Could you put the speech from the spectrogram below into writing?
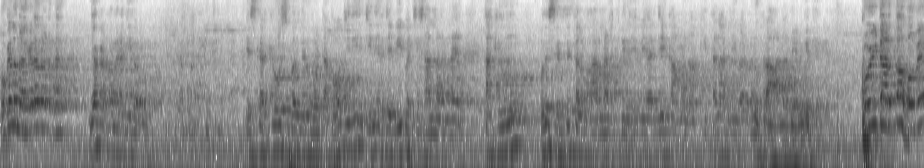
ਉਹ ਕਹਿੰਦਾ ਮੈਂ ਕਿਹੜਾ ਲੜਦਾ ਜਾਂ ਕਰਦਾ ਮੇਰਾ ਕੀ ਕਰੂੰਗਾ? ਇਸ ਕਰਕੇ ਉਸ ਬੰਦੇ ਨੂੰ ਵੋਟਾਂ ਪਾਓ ਜਿਹਦੀ ਜਿਹਨੇ ਹਜੇ 20 25 ਸਾਲ ਲੜਨਾ ਹੈ, ਤਾਂ ਕਿ ਉਹਨੂੰ ਉਹਦੇ ਸਿਰ ਤੇ ਤਲਵਾਰ ਲਟਕਦੀ ਰਹੇ ਵੀ ਯਾਰ ਜੇ ਕੰਮ ਨਾ ਕੀਤਾ ਨਾ ਅਗਲੀ ਵਾਰ ਮੈਨੂੰ ਹਰਾ ਨਾ ਦੇਣਗੇ ਤੇ। ਕੋਈ ਡਰ ਤਾਂ ਹੋਵੇ।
